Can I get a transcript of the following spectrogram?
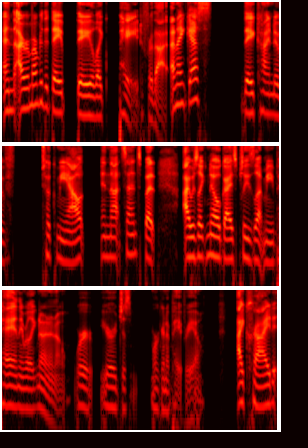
and I remember that they they like paid for that. And I guess they kind of took me out in that sense, but I was like, "No, guys, please let me pay." And they were like, "No, no, no. We're you're just we're to pay for you." I cried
